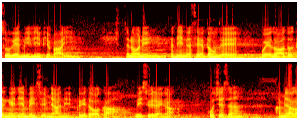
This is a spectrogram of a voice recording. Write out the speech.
ဆိုခဲ့မိခြင်းဖြစ်ပါ၏ကျွန်တော်နေအနှစ်20 30ဝဲသွားသောတငယ်ချင်းမိတ်ဆွေများနှင့်တွေ့သောအခါမိတ်ဆွေတိုင်းကကိုချစ်စံခမည်းက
